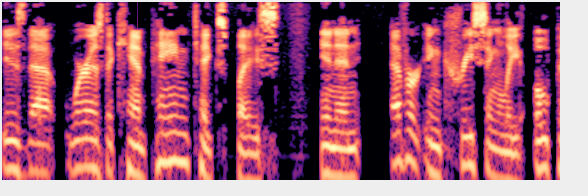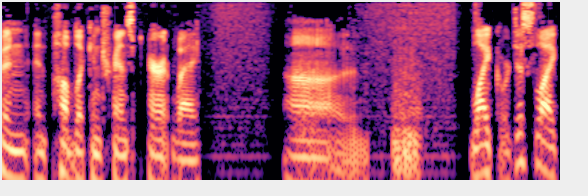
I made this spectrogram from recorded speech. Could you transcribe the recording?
is that whereas the campaign takes place in an ever increasingly open and public and transparent way, uh, like or dislike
